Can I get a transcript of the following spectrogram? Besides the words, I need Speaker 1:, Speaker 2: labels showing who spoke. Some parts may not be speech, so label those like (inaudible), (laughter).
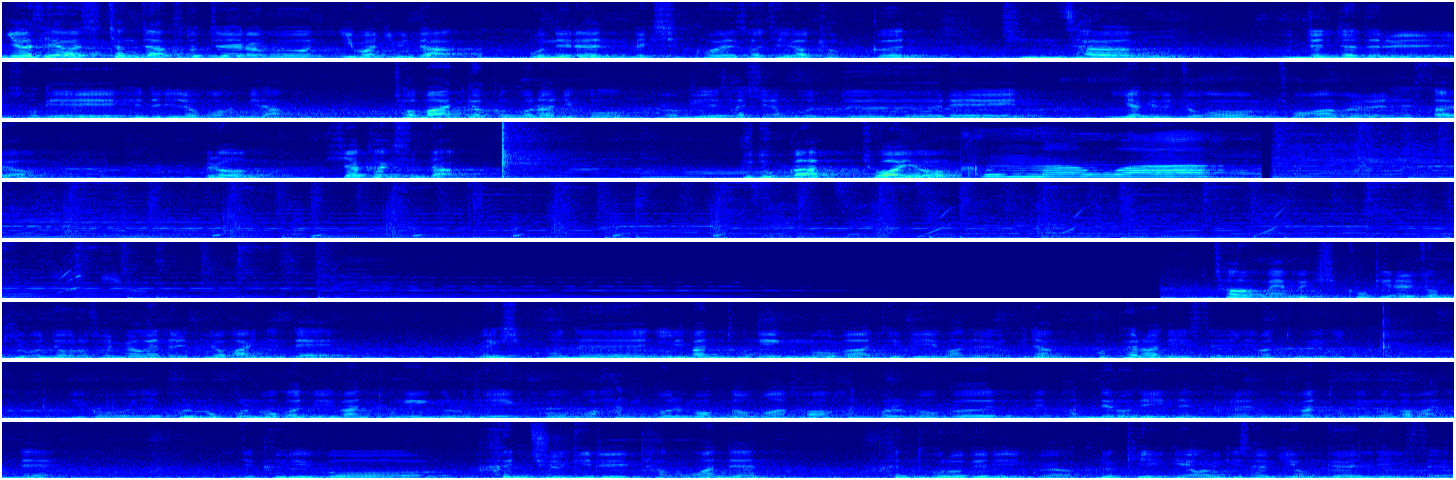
Speaker 1: 안녕하세요 시청자 구독자 여러분. 이반입니다. 오늘은 멕시코에서 제가 겪은 진상 운전자들을 소개해 드리려고 합니다. 저만 겪은 건 아니고 여기에 사시는 분들의 이야기도 조금 종합을 했어요. 그럼 시작하겠습니다. 구독과 좋아요.
Speaker 2: 고마워.
Speaker 1: 처음에 멕시코기를 좀 기본적으로 설명해 드릴 필요가 있는데 멕시코는 일반 통행로가 되게 많아요. 그냥 보편화돼 있어요. 일반 통행이. 그리고 이제 골목골목은 일반 통행으로 돼 있고 뭐 한 골목 넘어서 한 골목은 이제 반대로 돼 있는 그런 일반 통행로가 많은데 이제 그리고 큰 줄기를 타고 가는 큰 도로들이 있고요. 그렇게 이게 얼기설기 연결돼 있어요.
